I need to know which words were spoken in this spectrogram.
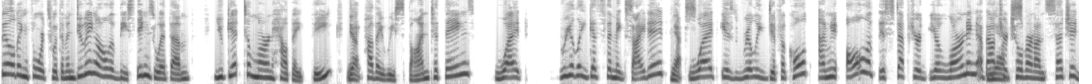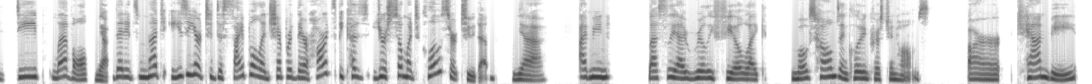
building forts with them and doing all of these things with them, you get to learn how they think, Yeah. how they respond to things, what really gets them excited, Yes. what is really difficult. I mean, all of this stuff you're, you're learning about your children on such a deep level Yeah. that it's much easier to disciple and shepherd their hearts because you're so much closer to them. Yeah. I mean, Leslie, I really feel like most homes, including Christian homes, are, can be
